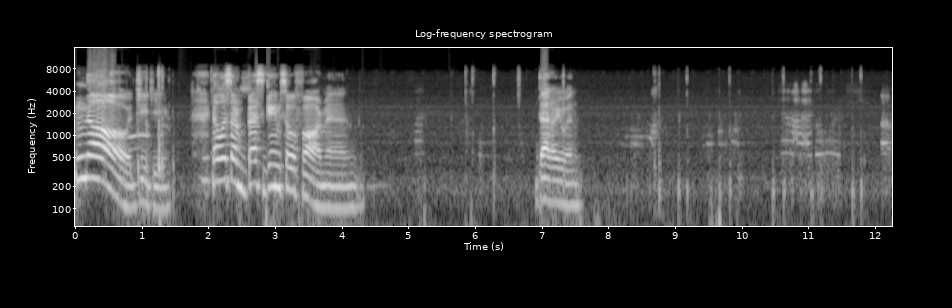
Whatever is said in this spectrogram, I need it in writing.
No! GG. That was our best game so far, man. Dan, are you in? Yeah, I, I don't know. I'm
